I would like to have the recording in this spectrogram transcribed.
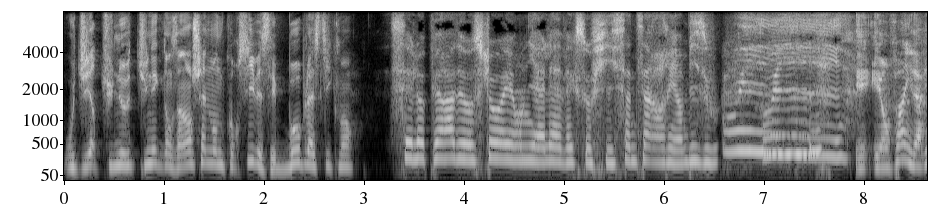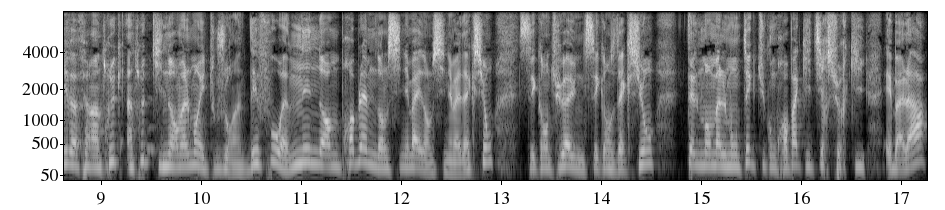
où tu, tu n'es que dans un enchaînement de coursives et c'est beau plastiquement. C'est l'opéra de Oslo et on y allait avec Sophie. Ça ne sert à rien. Bisous. Oui. Oui. Et, et enfin, il arrive à faire un truc, un truc qui normalement est toujours un défaut, un énorme problème dans le cinéma et dans le cinéma d'action, c'est quand tu as une séquence d'action tellement mal montée que tu comprends pas qui tire sur qui. Et ben là,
